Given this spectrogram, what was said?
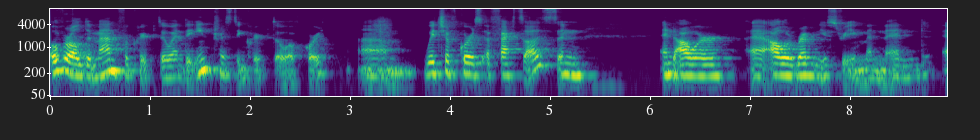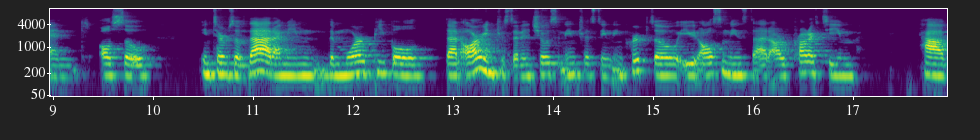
overall demand for crypto and the interest in crypto, of course um, which of course affects us and and our uh, our revenue stream. And and and also in terms of that i mean the more people that are interested and shows an interest in, in crypto it also means that our product team have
